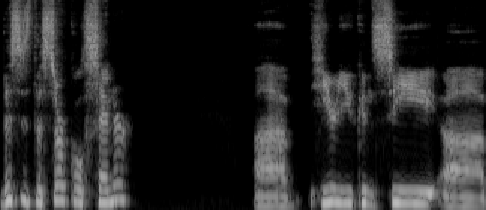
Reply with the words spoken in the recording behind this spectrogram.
This is the circle center. Uh, here you can see uh,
